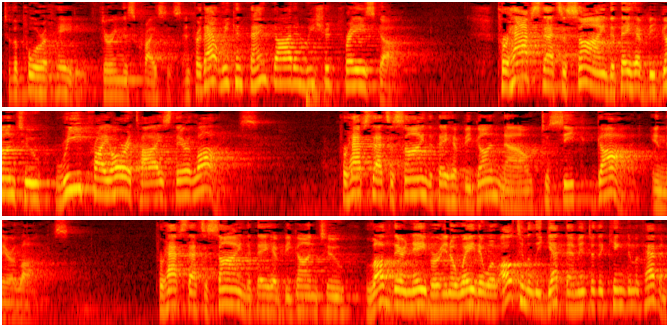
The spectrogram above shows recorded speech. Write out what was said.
to the poor of Haiti during this crisis. And for that we can thank God and we should praise God. Perhaps that's a sign that they have begun to reprioritize their lives. Perhaps that's a sign that they have begun now to seek God in their lives. Perhaps that's a sign that they have begun to love their neighbor in a way that will ultimately get them into the kingdom of heaven.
